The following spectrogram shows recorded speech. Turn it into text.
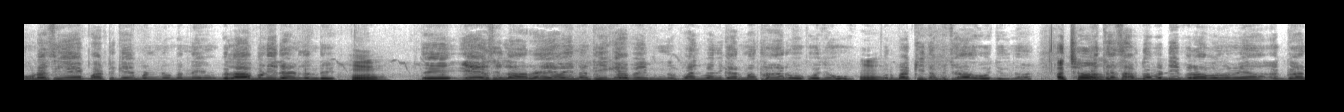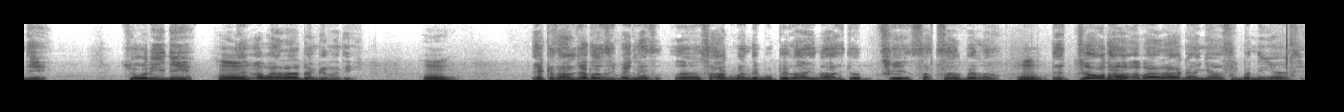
ਹੁਣ ਅਸੀਂ ਇਹ ਪੱਟ ਕੇ ਬੰਨੋ ਬੰਨੇ ਗੁਲਾਬ ਨਹੀਂ ਰਹਿਣ ਦਿੰਦੇ। ਹੂੰ। ਤੇ ਇਹ ਅਸੀਂ ਲਾ ਰਹੇ ਹਾਂ ਇਹਨਾਂ ਠੀਕ ਆ ਵੀ ਪੰਜ ਪੰਜ ਕਰਮਾ ਥਾਂ ਰੋਕ ਹੋ ਜਾਊ। ਪਰ ਬਾਕੀ ਤਾਂ ਬਚਾਅ ਹੋ ਜਾਊ ਨਾ। ਅੱਛਾ। ਇੱਥੇ ਸਭ ਤੋਂ ਵੱਡੀ ਪ੍ਰੋਬਲਮ ਆ ਅੱਗਾਂ ਦੀ ਚੋਰੀ ਦੀ ਤੇ ਅਵਾਰਾ ਡੰਗਰਾਂ ਦੀ। ਹੂੰ। ਇੱਕ ਸਾਲ ਜਦੋਂ ਅਸੀਂ ਪਹਿਲਾਂ ਸਾਗਵਾਨ ਦੇ ਬੂਟੇ ਲਾਏ ਨਾ ਅੱਜ ਤੋਂ 6-7 ਸਾਲ ਪਹਿਲਾਂ ਤੇ 14 ਅਵਾਰਾ ਗਾਈਆਂ ਅਸੀਂ ਬੰਦੀਆਂ ਸੀ।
